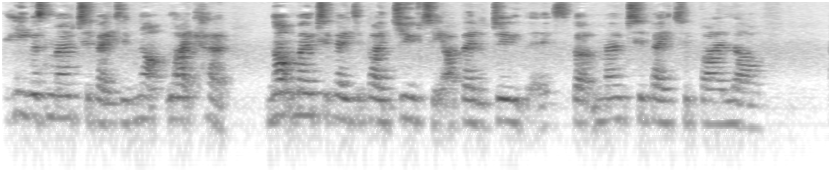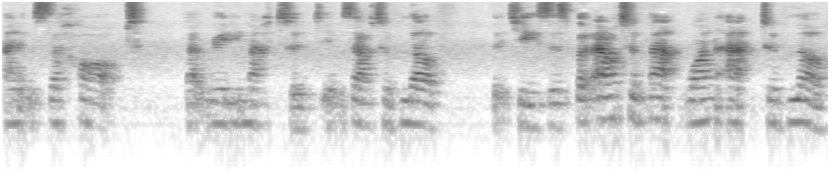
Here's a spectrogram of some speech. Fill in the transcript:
he was motivated, not like her, not motivated by duty, I better do this, but motivated by love. And it was the heart that really mattered. It was out of love that Jesus, but out of that one act of love,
